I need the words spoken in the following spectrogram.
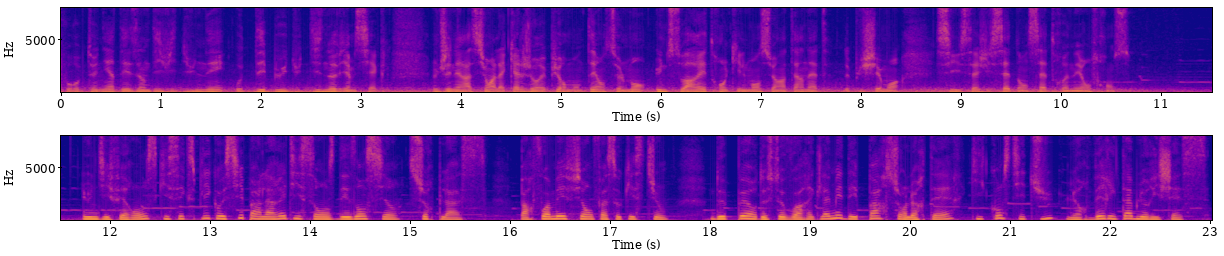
pour obtenir des individus nés au début du 19e siècle, une génération à laquelle j'aurais pu remonter en seulement une soirée tranquillement sur Internet, depuis chez moi, s'il s'agissait d'ancêtres nés en France. Une différence qui s'explique aussi par la réticence des anciens sur place parfois méfiants face aux questions, de peur de se voir réclamer des parts sur leur terre qui constituent leur véritable richesse.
